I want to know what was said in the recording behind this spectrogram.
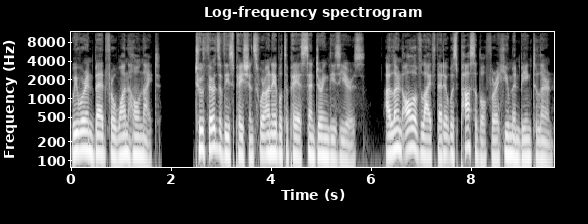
we were in bed for one whole night. Two thirds of these patients were unable to pay a cent during these years. I learned all of life that it was possible for a human being to learn.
